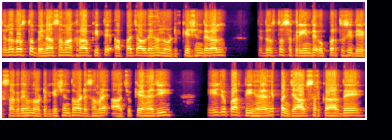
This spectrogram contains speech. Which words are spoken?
ਚਲੋ ਦੋਸਤੋ, ਬਿਨਾਂ ਸਮਾਂ ਖਰਾਬ ਕੀਤੇ ਆਪਾਂ ਚੱਲਦੇ ਹਾਂ ਨੋਟੀਫਿਕੇਸ਼ਨ ਦੇ ਵੱਲ। ਤੇ ਦੋਸਤੋ ਸਕਰੀਨ ਦੇ ਉੱਪਰ ਤੁਸੀਂ ਦੇਖ ਸਕਦੇ ਹੋ ਨੋਟੀਫਿਕੇਸ਼ਨ ਤੁਹਾਡੇ ਸਾਹਮਣੇ ਆ ਚੁੱਕਿਆ ਹੈ ਜੀ। ਇਹ ਜੋ ਭਰਤੀ ਹੈ, ਇਹ ਪੰਜਾਬ ਸਰਕਾਰ ਦੇ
